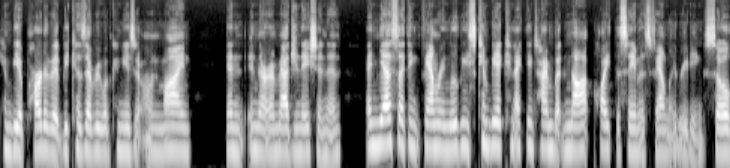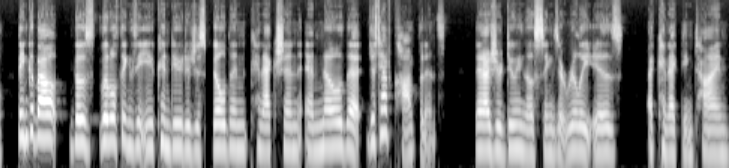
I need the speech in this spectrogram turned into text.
can be a part of it because everyone can use their own mind and in their imagination. And and yes, I think family movies can be a connecting time, but not quite the same as family reading. So think about those little things that you can do to just build in connection and know that just have confidence that as you're doing those things, it really is a connecting time.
